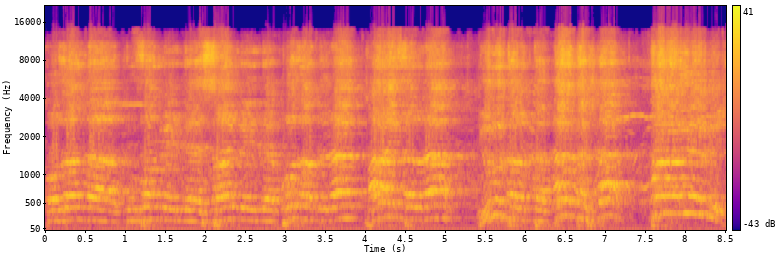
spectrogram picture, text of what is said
Kozan'da, Tufan Bey'de, Sayın Bey'de, Pozanlı'da, Karaysalı'da, Yumurtalık'ta, Karataş'ta karar vermiş.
